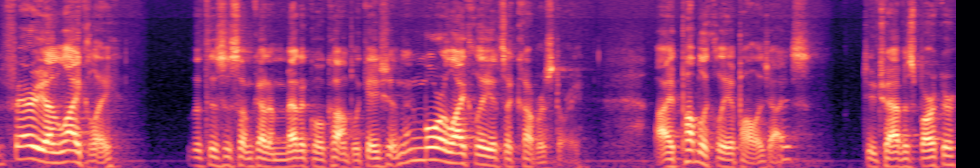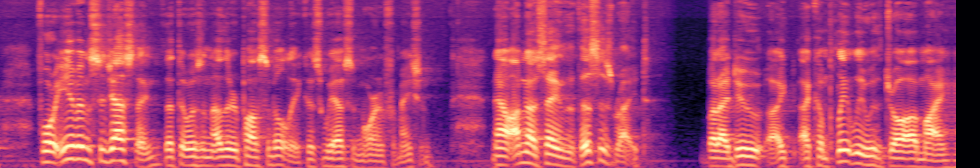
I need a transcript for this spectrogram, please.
very unlikely that this is some kind of medical complication, and more likely it's a cover story. I publicly apologize to Travis Barker for even suggesting that there was another possibility because we have some more information. Now, I'm not saying that this is right, but I do, I, I completely withdraw my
